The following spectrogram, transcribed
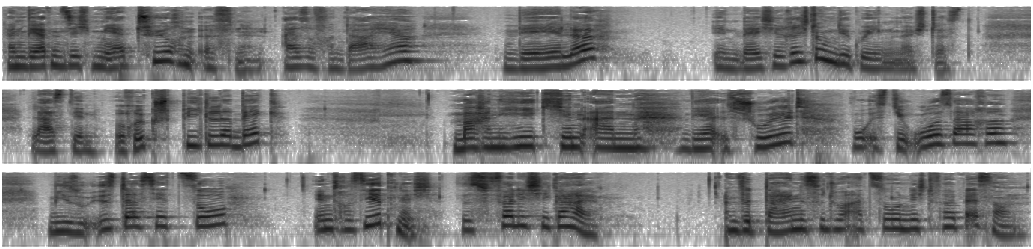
dann werden sich mehr Türen öffnen. Also von daher wähle, in welche Richtung du gehen möchtest. Lass den Rückspiegel weg, machen Häkchen an, wer ist schuld, wo ist die Ursache, wieso ist das jetzt so, interessiert nicht. Das ist völlig egal. Wird deine Situation nicht verbessern.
